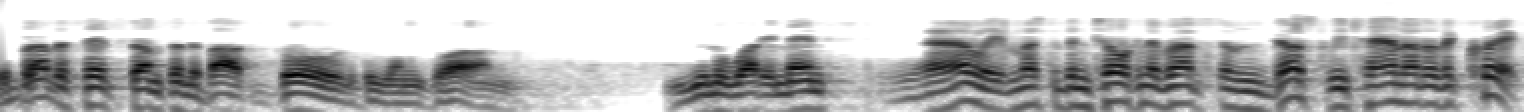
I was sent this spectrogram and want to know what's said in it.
Your brother said something about gold being gone. You know what he meant? Well, he must have been talking about some dust we found out of the creek.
